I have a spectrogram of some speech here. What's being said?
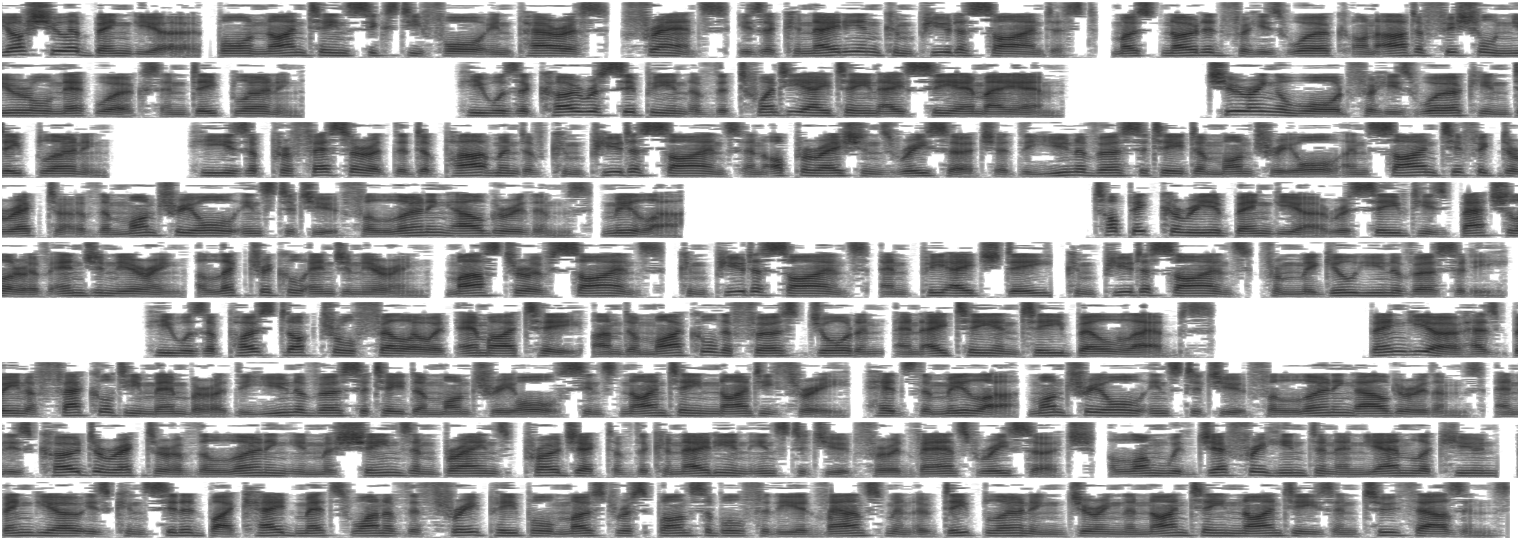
Yoshua Bengio born 1964 in Paris, France is a Canadian computer scientist, most noted for his work on artificial neural networks and deep learning. He was a co-recipient of the 2018 ACM-AM Turing Award for his work in deep learning. He is a professor at the Department of Computer Science and Operations Research at the Université de Montréal and scientific director of the Montreal Institute for Learning Algorithms (MILA). Topic career Bengio received his Bachelor of Engineering Electrical Engineering, Master of Science Computer Science and PhD Computer Science from McGill University. He was a postdoctoral fellow at MIT under Michael I Jordan and AT&T Bell Labs. Bengio has been a faculty member at the Université de Montréal since 1993, heads the MILA Montreal Institute for Learning Algorithms and is co-director of the Learning in Machines and Brains project of the Canadian Institute for Advanced Research. Along with Geoffrey Hinton and Yann LeCun, Bengio is considered by Cade Metz one of the three people most responsible for the advancement of deep learning during the 1990s and 2000s.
